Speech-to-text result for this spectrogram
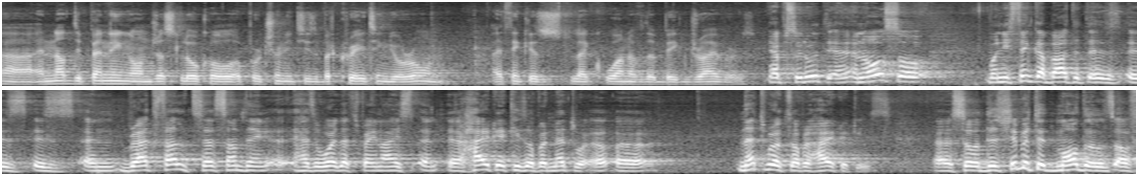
uh, and not depending on just local opportunities, but creating your own. I think is like one of the big drivers. Absolutely, and also when you think about it, is, is, is and Brad Feld says something has a word that's very nice: uh, hierarchies over network, uh, uh, networks over hierarchies. Uh, so distributed models of,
